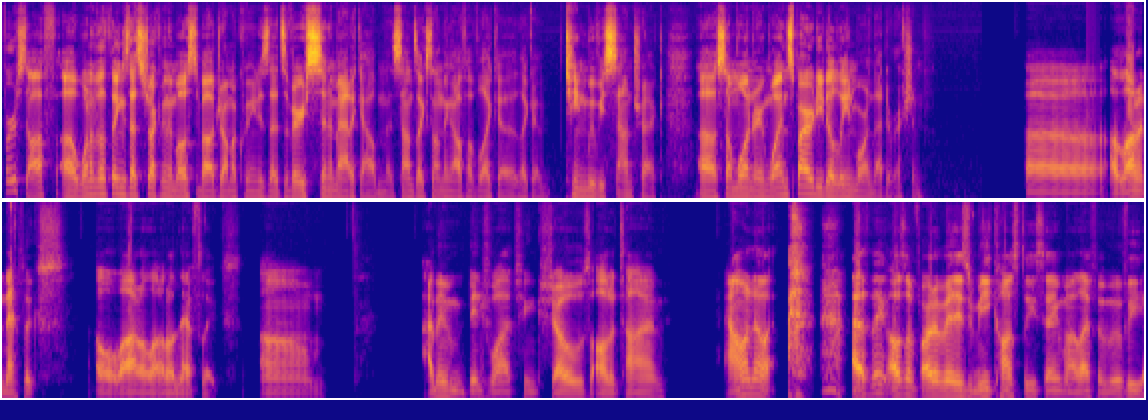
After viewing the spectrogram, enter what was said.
First off, uh, one of the things that struck me the most about Drama Queen is that it's a very cinematic album. It sounds like something off of like a like a teen movie soundtrack. Uh, so I'm wondering, what inspired you to lean more in that direction? Uh, a lot of Netflix, a lot, a lot of Netflix. Um, I've been binge watching shows all the time. I don't know. I think also part of it is me constantly saying my life a movie,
